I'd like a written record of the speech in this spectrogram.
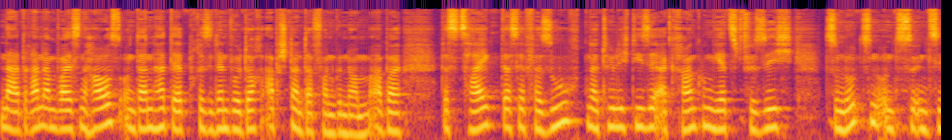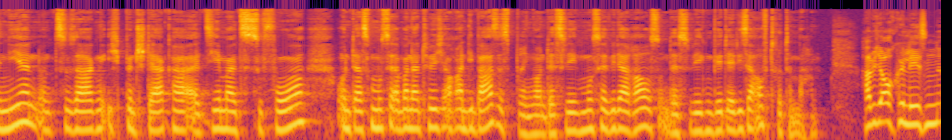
nah dran am Weißen Haus und dann hat der Präsident wohl doch Abstand davon genommen. Aber das zeigt, dass er versucht, natürlich diese Erkrankung jetzt für sich zu nutzen und zu inszenieren und zu sagen, ich bin stärker als jemals zuvor. Und das muss er aber natürlich auch an die Basis bringen. Und deswegen muss er wieder raus. Und deswegen wird er diese Auftritte machen. Habe ich auch gelesen,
